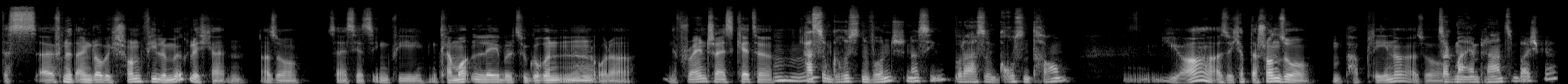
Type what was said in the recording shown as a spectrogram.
das eröffnet einen, glaube ich, schon viele Möglichkeiten. Also, sei es jetzt irgendwie ein Klamottenlabel zu gründen oder eine Franchise-Kette. Mhm. hast du einen größten Wunsch, Nassim? Oder hast du einen großen Traum? Ja, also ich habe da schon so ein paar Pläne. Also Sag mal einen Plan zum Beispiel.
